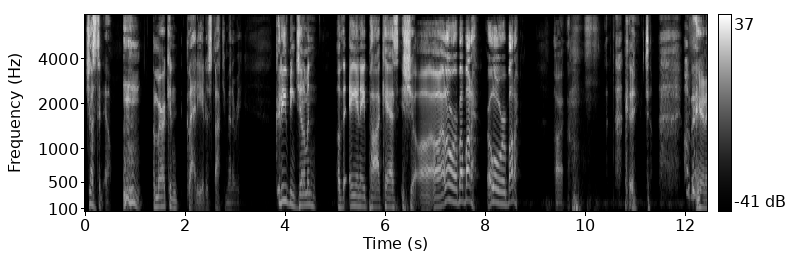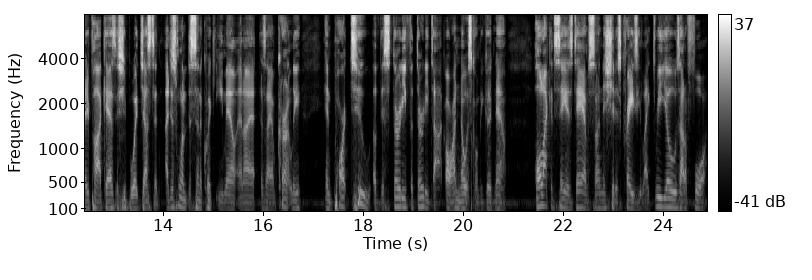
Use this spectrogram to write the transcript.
Justin L. American Gladiators documentary. Good evening, gentlemen of the A and A podcast. It's your, uh, uh, hello everybody. Hello everybody. All right. Good evening, of the A and A podcast. It's your boy Justin. I just wanted to send a quick email, and I, as I am currently in part two of this 30 for 30 doc. Oh, I know it's gonna be good now. All I can say is, damn, son, this shit is crazy. Like three yo's out of four.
